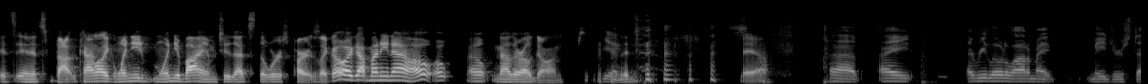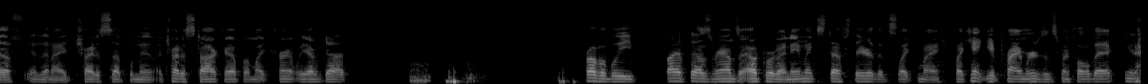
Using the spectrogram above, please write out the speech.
it's and it's about kind of like when you when you buy them too. That's the worst part. It's like, oh, I got money now. Oh, oh, oh, now they're all gone. Yeah, yeah. Uh, I I reload a lot of my major stuff, and then I try to supplement. I try to stock up. I'm like currently I've got probably five thousand rounds of outdoor dynamic stuff there. That's like my if I can't get primers, it's my fallback. You know.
